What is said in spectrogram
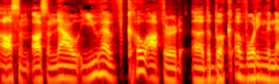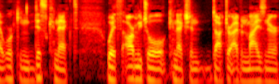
Awesome, awesome. Now you have co-authored uh, the book "Avoiding the Networking Disconnect," with our mutual connection, Dr. Ivan Misner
